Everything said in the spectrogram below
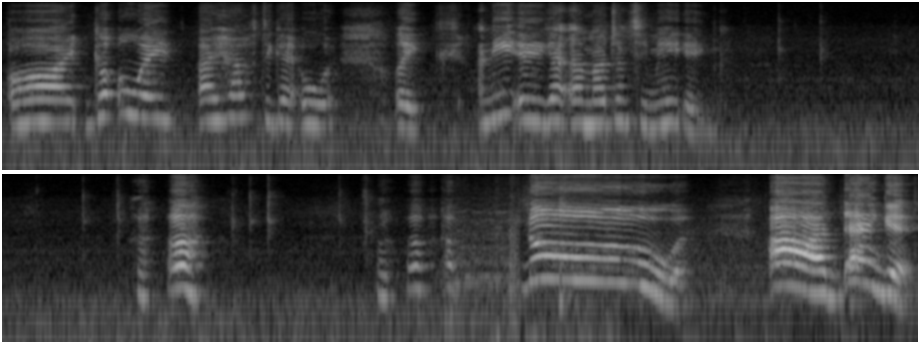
Oh, I got away. I have to get away. Like, I need to get an emergency meeting. Ah! No! Ah, dang it.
